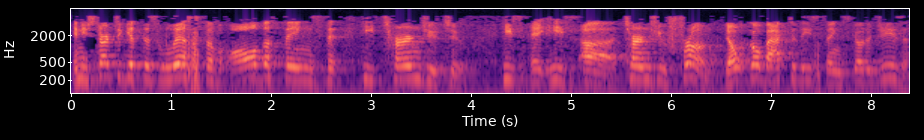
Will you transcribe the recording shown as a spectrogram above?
And you start to get this list of all the things that he turns you to. He's, he's uh, turns you from. Don't go back to these things, go to Jesus.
